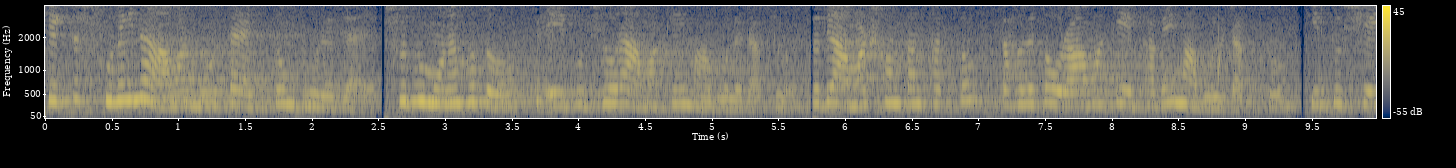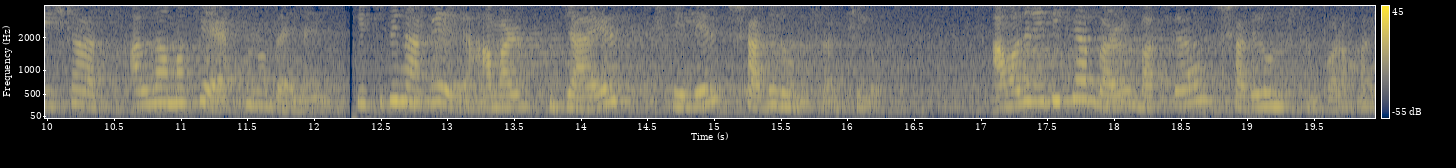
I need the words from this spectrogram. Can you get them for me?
সেটা শুনেই না আমার মনটা একদম ভরে যায়। শুধু মনে হতো, এই বুঝে ওরা আমাকেই মা বলে ডাকলো। যদি আমার সন্তান থাকতো, তাহলে তো ওরা আমাকে এভাবেই মা বলে ডাকতো। কিন্তু সেই স্বাদ আল্লাহ আমাকে এখনও দেয় নাই। কিছুদিন আগে আমার জায়ের ছেলের স্বাদের অনুষ্ঠান ছিল। আমাদের এদিকে আবার বাচ্চা স্বাদের অনুষ্ঠান করা হয়।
